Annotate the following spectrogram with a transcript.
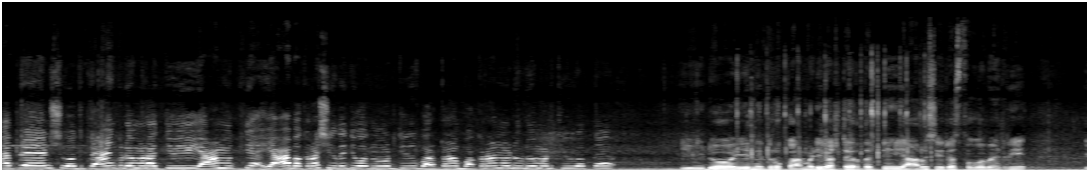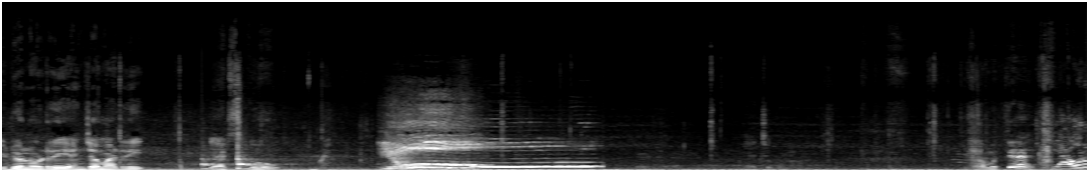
ಆ ಫ್ರೆಂಡ್ಸ್ ಇವತ್ತು ಪ್ರ್ಯಾಂಕ್ ವಿಡಿಯೋ ಮಾಡತ್ತೀವಿ. ಯಾವ ಮುತ್ಯ ಯಾವ ಬಕ್ರಾ ಸಿಗತೈತಿ ಇವತ್ತು ನೋಡ್ತೀವಿ. ಬಕ್ರಾ ಬಕ್ರಾ ನೋಡಿ ವಿಡಿಯೋ ಮಾಡ್ತೀವಿ ಇವತ್ತು. ಈ ವಿಡಿಯೋ ಏನಿದ್ರು ಕಾಮಿಡಿಗೆ ಅಷ್ಟೇ ಇರ್ತೈತಿ. ಯಾರು ಸೀರಿಯಸ್ ತಗೋಬೇಡ್ರಿ. ವಿಡಿಯೋ ನೋಡ್ರಿ ಎಂಜಾಯ್ ಮಾಡ್ರಿ. ಲೆಟ್ಸ್ ಗೋ ಮುತ್ತೆ ಮತ್ತೆ ಯಾವ್ರು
